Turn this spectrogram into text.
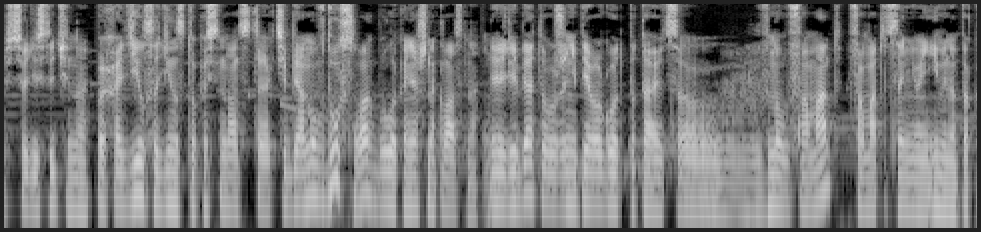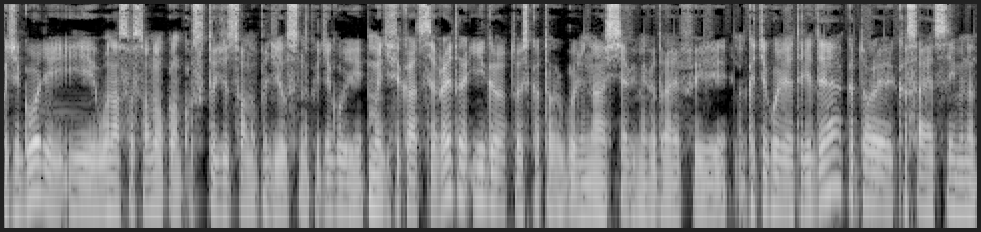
все действительно проходил с 11 по 17 октября. Ну, в двух словах было, конечно, классно. Ребята уже не первый год пытаются в новый формат, формат оценивания именно по категории, и у нас в основном конкурс традиционно поделился на категории модификации ретро-игр, то есть которые были на Sega Mega Drive, и категория 3D, которая касается именно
